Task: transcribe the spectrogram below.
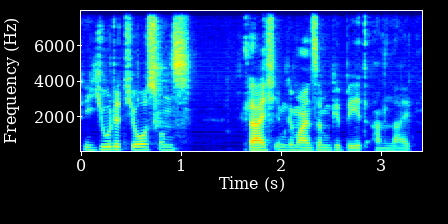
die Judith Jos uns gleich im gemeinsamen Gebet anleiten.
